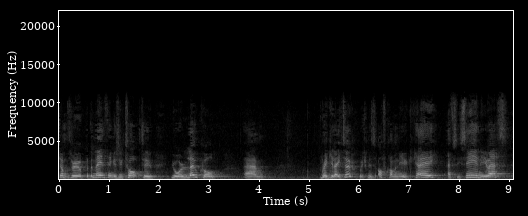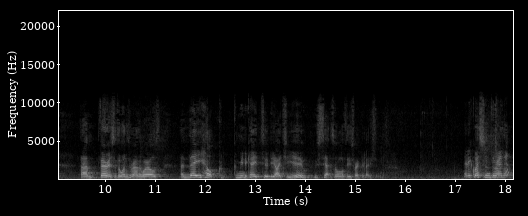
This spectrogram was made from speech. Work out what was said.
jump through, but the main thing is you talk to your local um, regulator, which is Ofcom in the UK, FCC in the US, um, various other ones around the world, and they help com communicate to the ITU, who sets all of these regulations. Any questions around that?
